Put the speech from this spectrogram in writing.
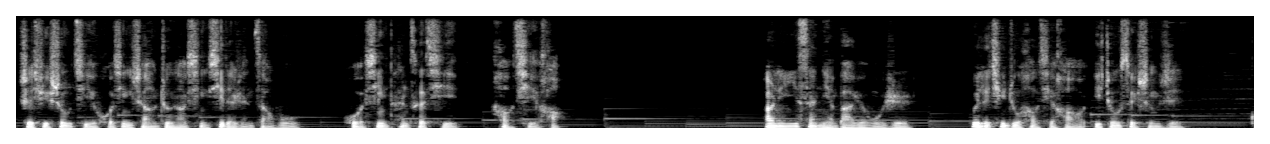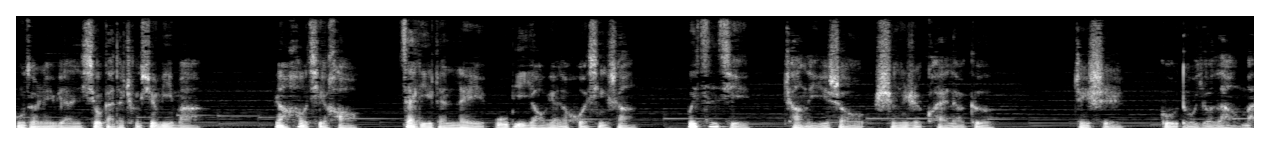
持续收集火星上重要信息的人造物——火星探测器“好奇号”。二零一三年八月五日，为了庆祝“好奇号”一周岁生日，工作人员修改了程序密码，让“好奇号”在离人类无比遥远的火星上，为自己。唱了一首生日快乐歌，真是孤独又浪漫。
